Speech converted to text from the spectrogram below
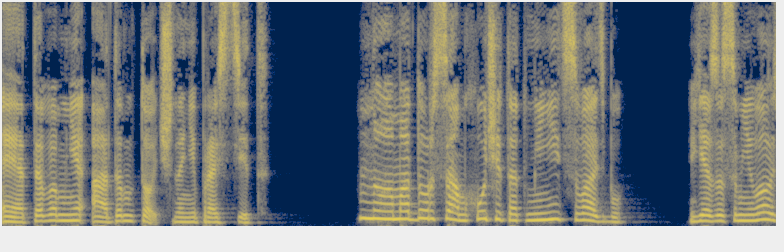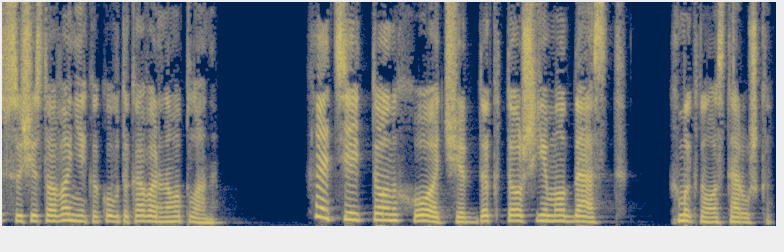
Этого мне Адам точно не простит. Но Амадор сам хочет отменить свадьбу. Я засомневалась в существовании какого-то коварного плана. «Хотеть-то он хочет, да кто ж ему даст?» — хмыкнула старушка.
